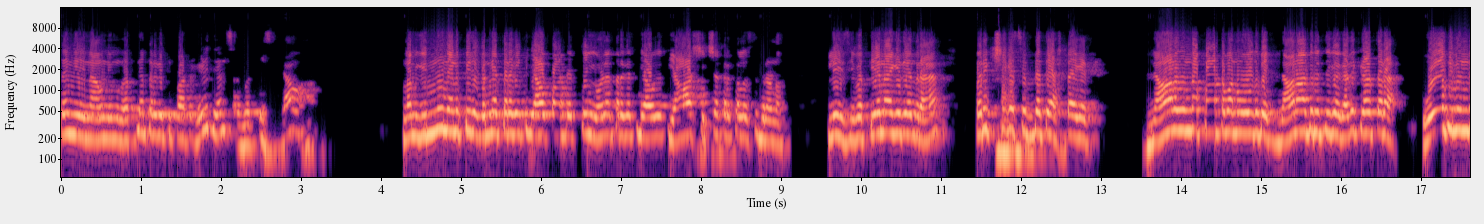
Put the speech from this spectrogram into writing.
ತಂಗಿ, ನಾವು ನಿಮ್ಗೆ ಹತ್ತನೇ ತರಗತಿ ಪಾಠ ಹೇಳಿದ್ವಿ ಸರ್? ಗೊತ್ತಿಸ್ ಯಾವ? ನಮ್ಗೆ ಇನ್ನೂ ನೆನಪಿದೆ. ಒಂದನೇ ತರಗತಿ ಯಾವ ಪಾಠ ಇತ್ತು, ಏಳನೇ ತರಗತಿ ಯಾವ್ದಿತ್ತು ಯಾವ ಶಿಕ್ಷಕರು ಕಲಿಸ್ತಿದ್ರು ಅನ್ನೋದು. ಪ್ಲೀಸ್ ಇವತ್ತೇನಾಗಿದೆ ಅಂದ್ರ ಪರೀಕ್ಷೆಗೆ ಸಿದ್ಧತೆ ಅಷ್ಟಾಗೈತೆ ಜ್ಞಾನದಿಂದ ಪಾಠವನ್ನು ಓದಬೇಕು. ಜ್ಞಾನಾಭಿವೃದ್ಧಿಗೆ ಅದಕ್ಕೆ ಹೇಳ್ತಾರ ಓದಿನಿಂದ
